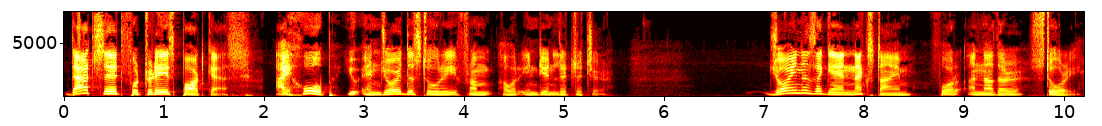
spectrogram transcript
That's it for today's podcast. I hope you enjoyed the story from our Indian literature. Join us again next time for another story.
